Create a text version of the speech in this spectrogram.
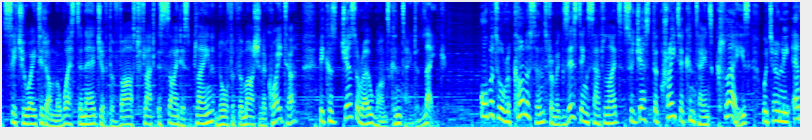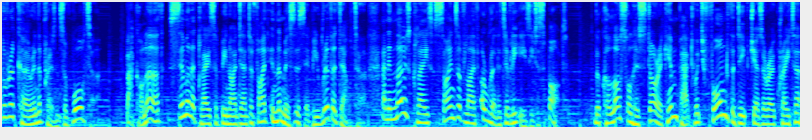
situated on the western edge of the vast flat Isidis Plain north of the Martian equator, because Jezero once contained a lake. Orbital reconnaissance from existing satellites suggests the crater contains clays which only ever occur in the presence of water. Back on Earth, similar clays have been identified in the Mississippi River Delta, and in those clays, signs of life are relatively easy to spot. The colossal historic impact which formed the deep Jezero crater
